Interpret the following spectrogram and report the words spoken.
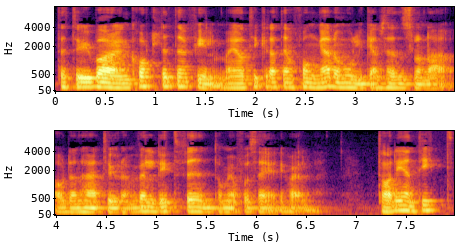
Detta är ju bara en kort liten film men jag tycker att den fångar de olika känslorna av den här turen väldigt fint om jag får säga det själv. Ta dig en titt!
